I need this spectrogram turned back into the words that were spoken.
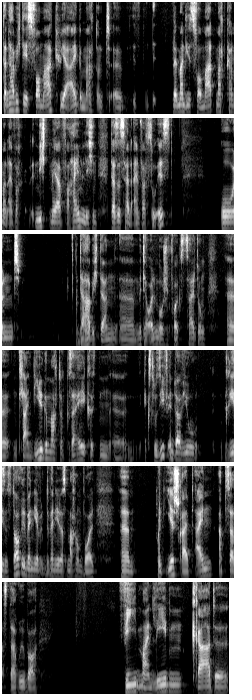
Dann habe ich das Format Queer Eye gemacht und äh, wenn man dieses Format macht, kann man einfach nicht mehr verheimlichen, dass es halt einfach so ist. Und da habe ich dann äh, mit der Oldenburgischen Volkszeitung äh, einen kleinen Deal gemacht, habe gesagt, hey, ihr kriegt ein, äh, Exklusivinterview, Riesenstory, wenn ihr, wenn ihr das machen wollt. Ähm, und ihr schreibt einen Absatz darüber, wie mein Leben gerade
